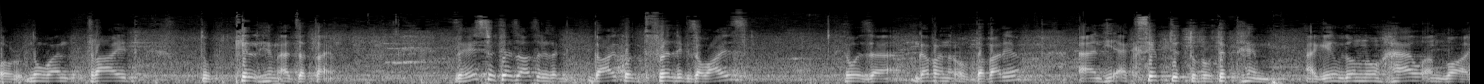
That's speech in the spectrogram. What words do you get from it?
or no one tried to kill him at that time. The history tells us there is a guy called Frederick the Wise. He was a governor of Bavaria and he accepted to protect him. Again, we don't know how and why,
